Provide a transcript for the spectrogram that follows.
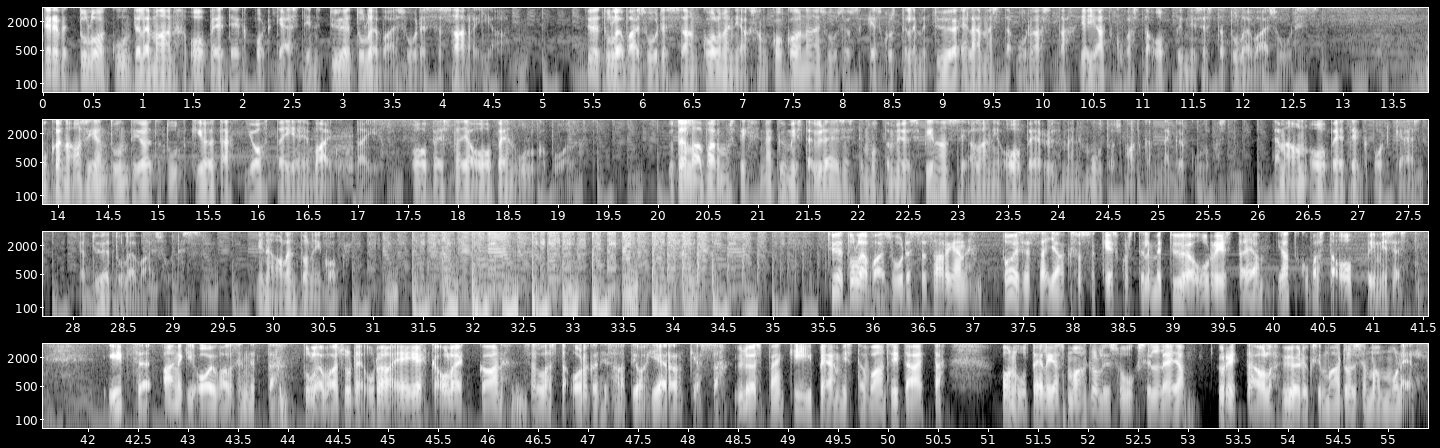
Tervetuloa kuuntelemaan OP Tech-podcastin Työ tulevaisuudessa sarjaa. Työ tulevaisuudessa on kolmen jakson kokonaisuus, jossa keskustelemme työelämästä, urasta ja jatkuvasta oppimisesta tulevaisuudessa. Mukana asiantuntijoita, tutkijoita, johtajia ja vaikuttajia, OPsta ja OPn ulkopuolelta. Jutellaan varmasti näkymistä yleisesti, mutta myös finanssialan ja OP-ryhmän muutosmatkan näkökulmasta. Tämä on OP Tech Podcast ja työ tulevaisuudessa. Minä olen Toni Kopra. Työ tulevaisuudessa sarjan toisessa jaksossa keskustelemme työurista ja jatkuvasta oppimisesta. Itse ainakin oivalsin, että tulevaisuuden ura ei ehkä olekaan sellaista organisaatiohierarkiassa ylöspäin kiipeämistä, vaan sitä, että on utelias mahdollisuuksille ja yrittää olla hyödyksi mahdollisimman monelle.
